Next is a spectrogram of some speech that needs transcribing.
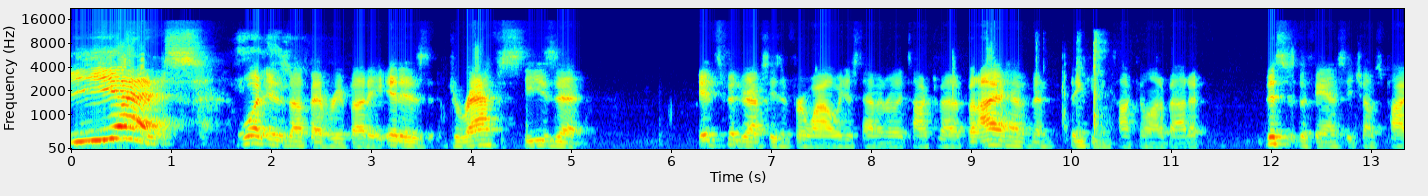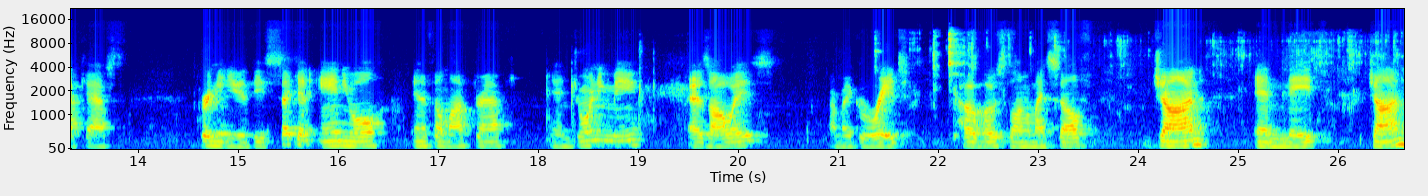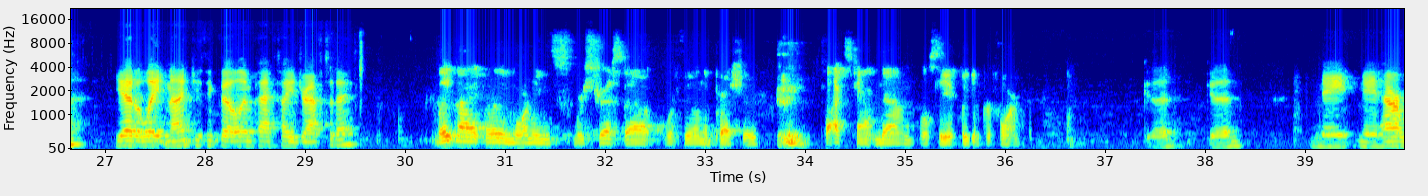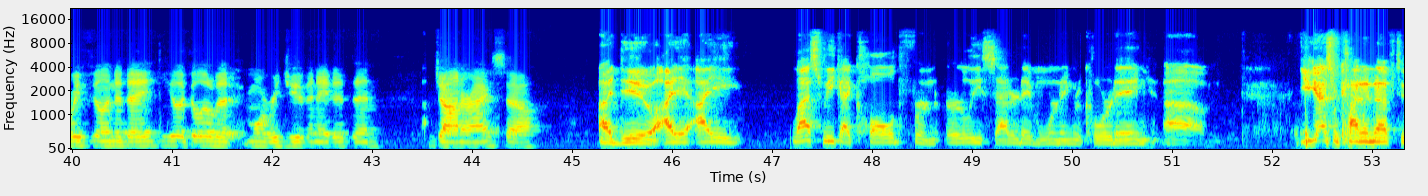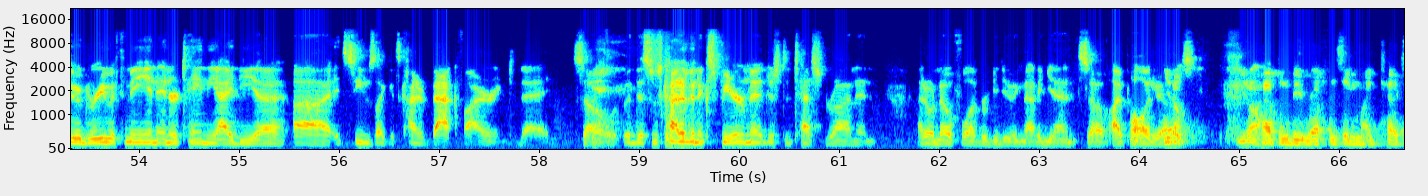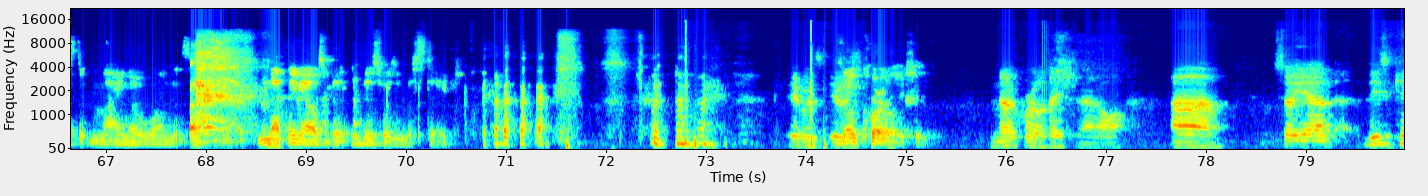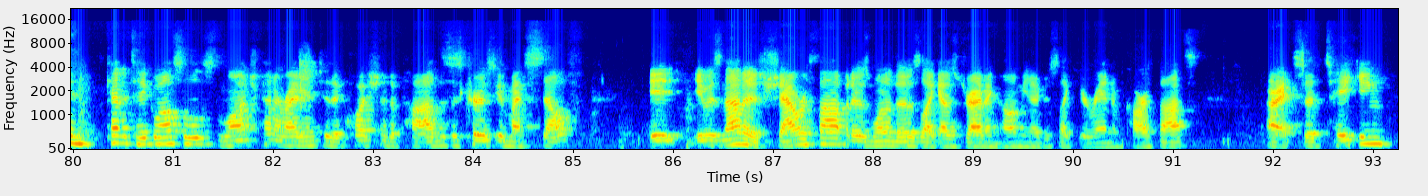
Yes! What is up, everybody? It is draft season. It's been draft season for a while. We just haven't really talked about it, but I have been thinking and talking a lot about it. This is the Fantasy Chumps podcast, bringing you the second annual NFL mock draft. And joining me, as always, are my great co hosts, along with myself, John and Nate. John, you had a late night. Do you think that'll impact how you draft today? Late night, early mornings, we're stressed out. We're feeling the pressure. Clock's counting down. We'll see if we can perform. Good, good. Nate, Nate, how are we feeling today? You look a little bit more rejuvenated than John or I. So I do. I, I last week I called for an early Saturday morning recording. Um, you guys were kind enough to agree with me and entertain the idea. Uh, it seems like it's kind of backfiring today. So this was kind of an experiment, just a test run, and I don't know if we'll ever be doing that again. So I apologize. You don't, you don't happen to be referencing my text at 901 that nothing else but this was a mistake. it was it no was correlation. No correlation at all. Um, so yeah, these can kind of take a while, so we'll just launch kind of right into the question of the pod. This is courtesy of myself. It it was not a shower thought, but it was one of those like I was driving home, you know, just like your random car thoughts. All right, so taking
